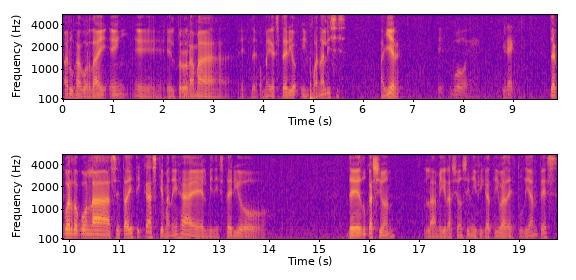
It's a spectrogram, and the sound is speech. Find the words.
Maruja Gorday, en eh, el programa eh, de Omega Estéreo Infoanálisis ayer. Sí, estuvo en directo. De acuerdo con las estadísticas que maneja el Ministerio de Educación, la migración significativa de estudiantes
